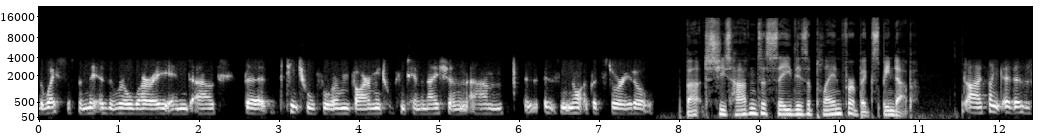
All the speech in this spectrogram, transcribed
The waste system there is a real worry, and uh, the potential for environmental contamination um, is, is not a good story at all. But she's heartened to see there's a plan for a big spend up. I think it is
